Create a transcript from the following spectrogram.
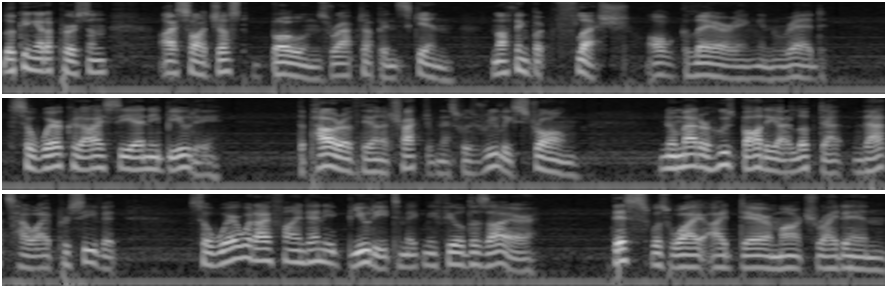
Looking at a person, I saw just bones wrapped up in skin, Nothing but flesh, all glaring and red. So where could I see any beauty? The power of the unattractiveness was really strong. No matter whose body I looked at, that's how I perceive it. So where would I find any beauty to make me feel desire? This was why I dare march right in.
